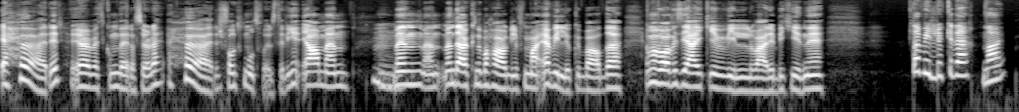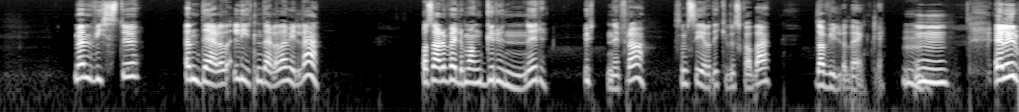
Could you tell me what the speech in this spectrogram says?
Jeg hører, jeg vet ikke om dere også gjør det, jeg hører folks motforestillinger. Ja, men, Mm. men, men, men det er jo ikke noe behagelig for meg. Jeg vil jo ikke bade. Ja, Men hva hvis jeg ikke vil være i bikini? Da vil du ikke det. Nei. Men hvis du, en del av, liten del av deg vil det, og så er det veldig mange grunner utenifra som sier at ikke du skal det, da vil du det egentlig. Mm. Eller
